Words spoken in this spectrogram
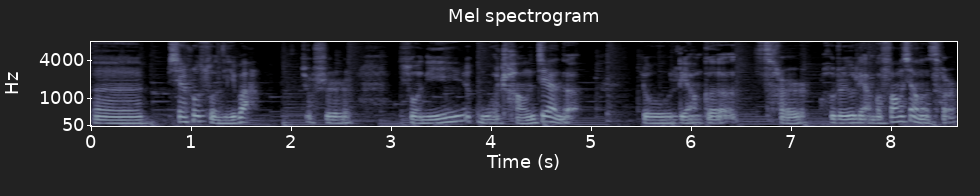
呃，先说索尼吧，就是索尼我常见的有两个词儿或者有两个方向的词儿。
